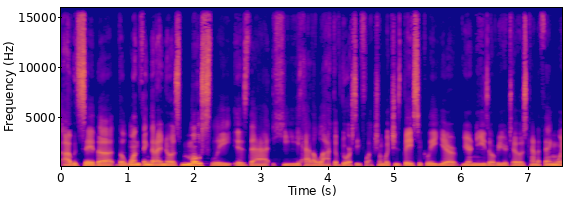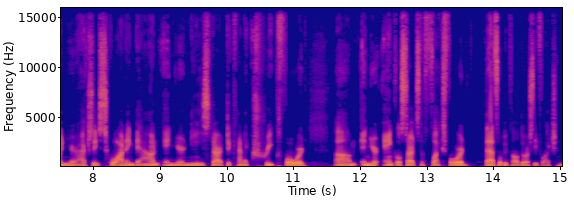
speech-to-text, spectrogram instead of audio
I would say the the one thing that I noticed mostly is that he had a lack of dorsiflexion, which is basically your your knees over your toes kind of thing when you're actually squatting down and your knees start to kind of creep forward um, and your ankle starts to flex forward. That's what we call dorsiflexion.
